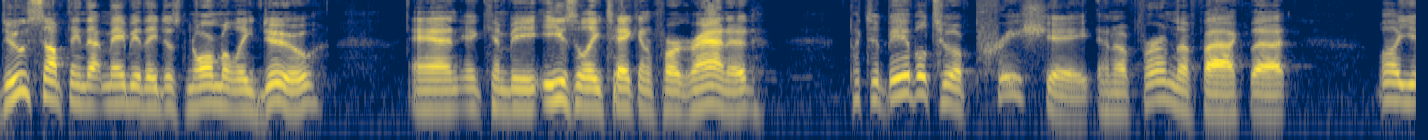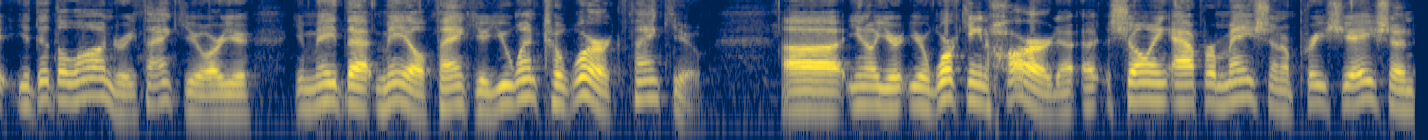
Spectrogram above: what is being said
do something that maybe they just normally do, and it can be easily taken for granted. But to be able to appreciate and affirm the fact that, well, you, you did the laundry, thank you, or you, you made that meal, thank you. You went to work, thank you. Uh, you know, you're, you're working hard, uh, uh, showing affirmation, appreciation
